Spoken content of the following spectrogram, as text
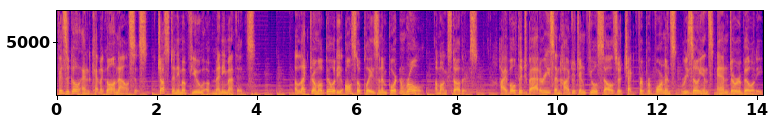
physical and chemical analysis, just to name a few of many methods. Electromobility also plays an important role, amongst others. High voltage batteries and hydrogen fuel cells are checked for performance, resilience, and durability.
